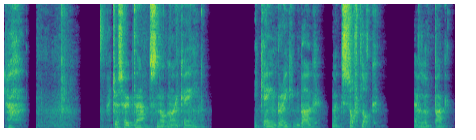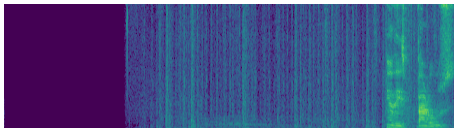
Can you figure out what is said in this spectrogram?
I just hope that's not like a a game breaking bug, like soft lock level of bug. Yeah, these barrels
